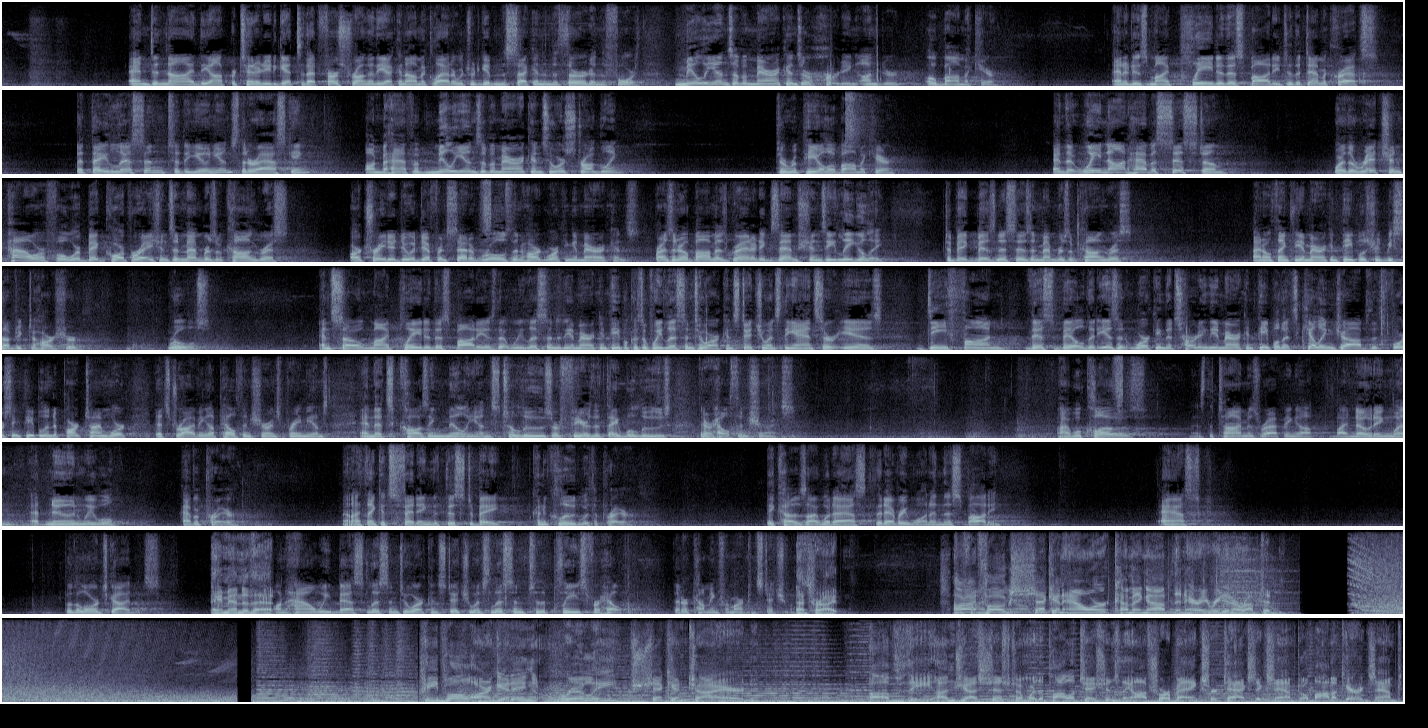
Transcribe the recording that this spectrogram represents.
and denied the opportunity to get to that first rung of the economic ladder, which would give them the second and the third and the fourth. Millions of Americans are hurting under Obamacare. And it is my plea to this body, to the Democrats, that they listen to the unions that are asking on behalf of millions of Americans who are struggling to repeal Obamacare, and that we not have a system where the rich and powerful, where big corporations and members of Congress are treated to a different set of rules than hardworking Americans. President Obama has granted exemptions illegally to big businesses and members of Congress. I don't think the American people should be subject to harsher rules. And so my plea to this body is that we listen to the American people, because if we listen to our constituents, the answer is defund this bill that isn't working, that's hurting the American people, that's killing jobs, that's forcing people into part-time work, that's driving up health insurance premiums, and that's causing millions to lose or fear that they will lose their health insurance. I will close as the time is wrapping up by noting when at noon we will have a prayer. And I think it's fitting that this debate conclude with a prayer. Because I would ask that everyone in this body ask for the Lord's guidance. Amen to that. On how we best listen to our constituents, listen to the pleas for help that are coming from our constituents. That's right. All right, folks, second hour coming up, then Harry Reid interrupted. People are getting really sick and tired of the unjust system where the politicians and the offshore banks are tax exempt, Obamacare exempt,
